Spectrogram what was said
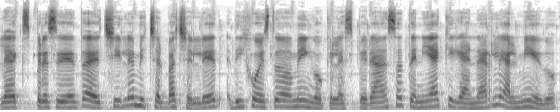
La expresidenta de Chile, Michelle Bachelet, dijo este domingo que la esperanza tenía que ganarle al miedo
